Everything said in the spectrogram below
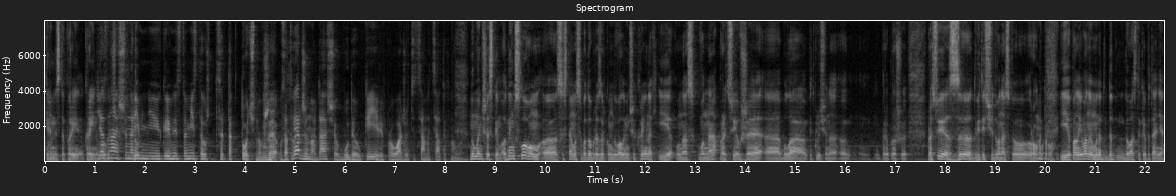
керівництва країни країни. Я було знаю, вирішено. що на рівні керівництва міста уж це так точно вже затверджено, да, що буде у Києві впроваджувати саме ця технологія. Ну, менше з тим. Одним словом, е, система себе добре зарекомендувала в інших країнах, і у нас вона працює вже е, була підключена. е, перепрошую, працює з 2012 року. Метро. І пане Іване, у мене до, до вас таке питання:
